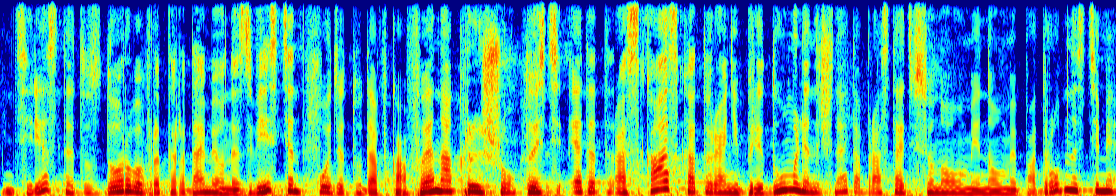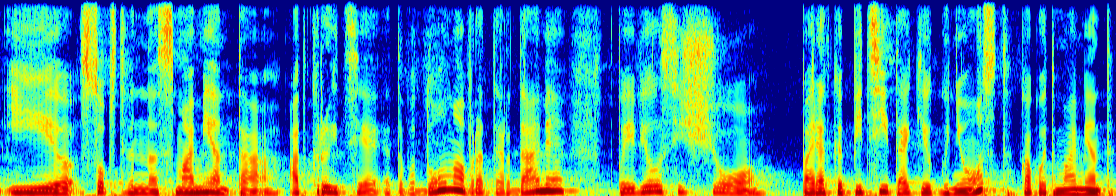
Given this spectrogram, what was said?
интересно, это здорово. В Роттердаме он известен. Ходят туда в кафе на крышу. То есть этот рассказ, который они придумали, начинает обрастать все новыми и новыми подробностями. И, собственно, с момента открытия этого дома в Роттердаме появилось еще порядка пяти таких гнезд. В какой-то момент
